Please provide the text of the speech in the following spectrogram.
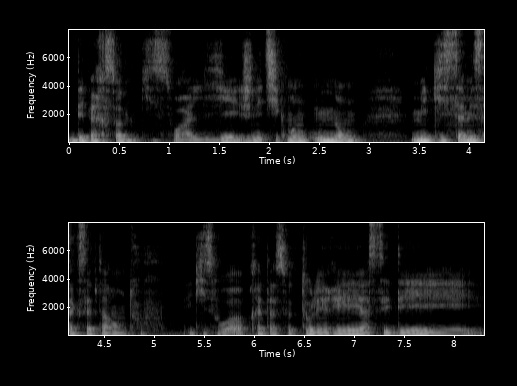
des personnes qui soient liées génétiquement ou non, mais qui s'aiment et s'acceptent avant tout, et qui soient prêtes à se tolérer, à s'aider.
